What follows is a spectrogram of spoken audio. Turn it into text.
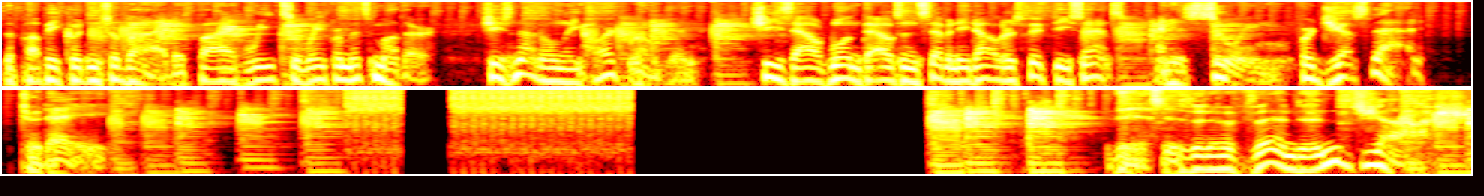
The puppy couldn't survive at five weeks away from its mother. She's not only heartbroken, she's out $1,070.50 and is suing for just that today. This is the defendant, Josh.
